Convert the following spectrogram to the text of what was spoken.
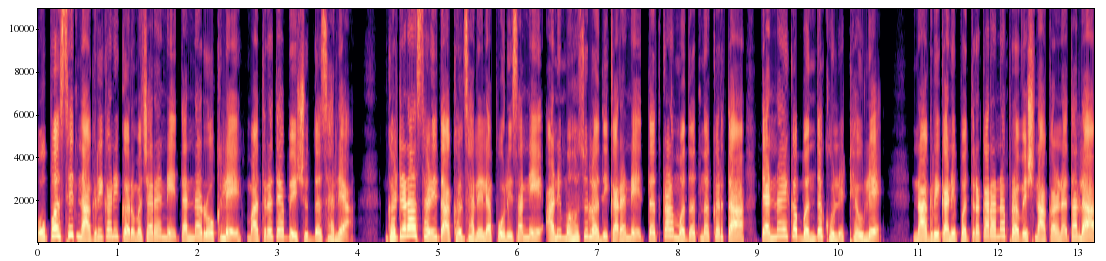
उपस्थित नागरिक आणि कर्मचाऱ्यांनी त्यांना रोखले मात्र त्या बेशुद्ध झाल्या. घटनास्थळी दाखल झालेल्या पोलिसांनी आणि महसूल अधिकाऱ्यांनी तत्काळ मदत न करता त्यांना एका बंद खोलीत ठेवले. नागरिकांनी पत्रकारांना प्रवेश नाकारण्यात आला.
